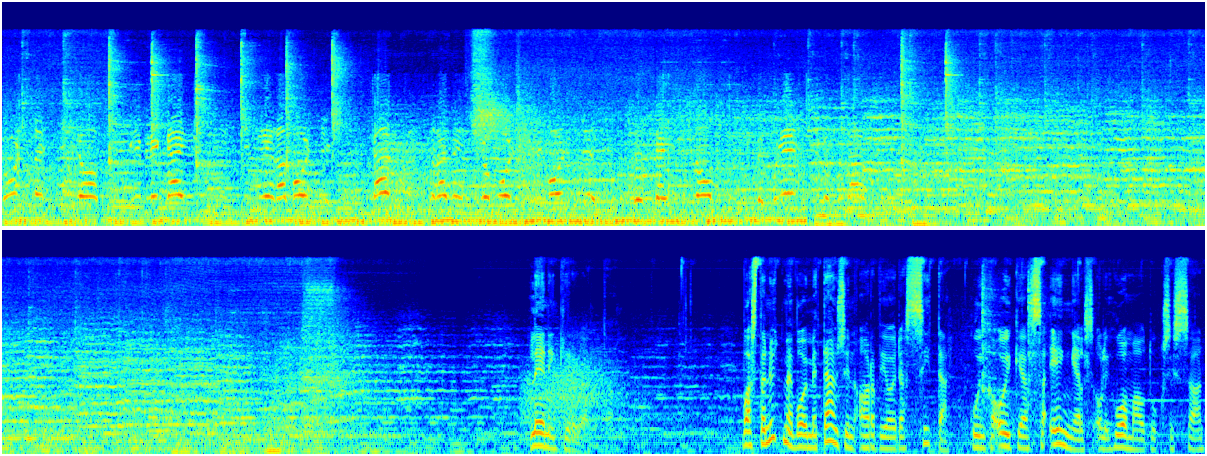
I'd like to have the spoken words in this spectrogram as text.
Сущность ее привлекает к себе рабочих каждой страны все больше и больше, состоит в том, что прежде государственные Lenin kirjoittaa. Vasta nyt me voimme täysin arvioida sitä, kuinka oikeassa Engels oli huomautuksissaan,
